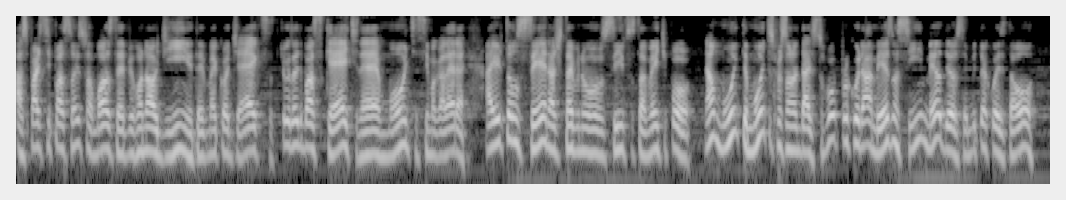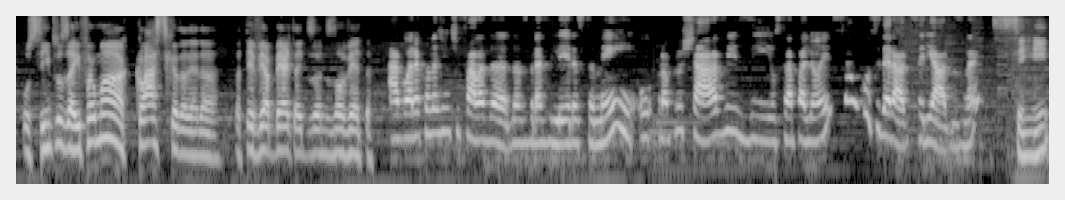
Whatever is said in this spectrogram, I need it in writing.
As participações famosas, teve Ronaldinho, teve Michael Jackson, jogador de basquete, né? Um monte, assim, uma galera. Ayrton Senna, acho que teve no Simpsons também, tipo. Não, muita, muitas personalidades. Se for procurar mesmo, assim, meu Deus, tem muita coisa. Então, os Simpsons aí foi uma clássica da, né, da, da TV aberta aí dos anos 90. Agora, quando a gente fala da- das brasileiras também, o próprio Chaves e os Trapalhões são considerados seriados, né? Sim,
